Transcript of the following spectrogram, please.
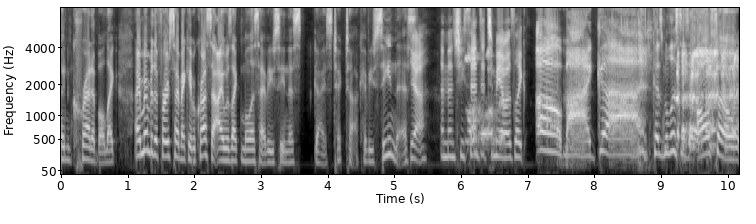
incredible. Like I remember the first time I came across it, I was like, Melissa, have you seen this guy's TikTok? Have you seen this? Yeah. And then she sent it to me. I was like, oh my God. Because Melissa's also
